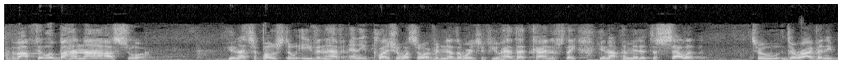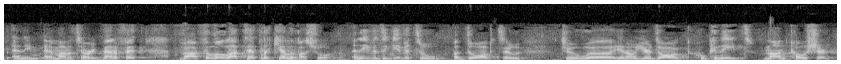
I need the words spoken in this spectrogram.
"Va'afilu bahana asur." You're not supposed to even have any pleasure whatsoever. In other words, if you had that kind of steak, you're not permitted to sell it to derive any any uh, monetary benefit. And even to give it to a dog, to to uh, you know your dog who can eat non-kosher.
